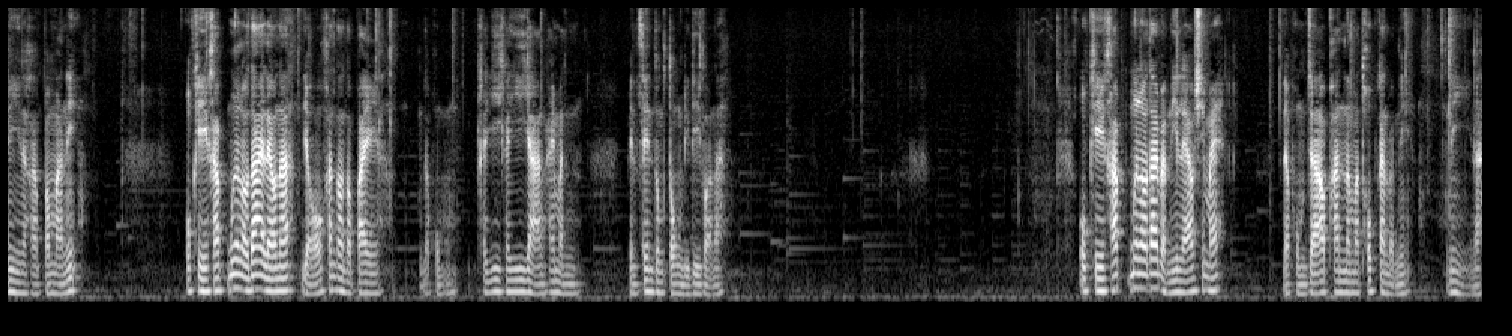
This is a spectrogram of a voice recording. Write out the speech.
นี่นะครับประมาณนี้ โอเคครับ เมื่อเราได้แล้วนะ เดี๋ยวขั้นตอนต่อไป เดี๋ยวผมขยี้ขยี้ยางให้มันเป็นเส้นตรงๆดีๆก่อนนะ โอเคครับ เมื่อเราได้แบบนี้แล้วใช่ไหม เดี๋ยวผมจะเอาพันมันมาทบกันแบบนี้ นี่นะ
